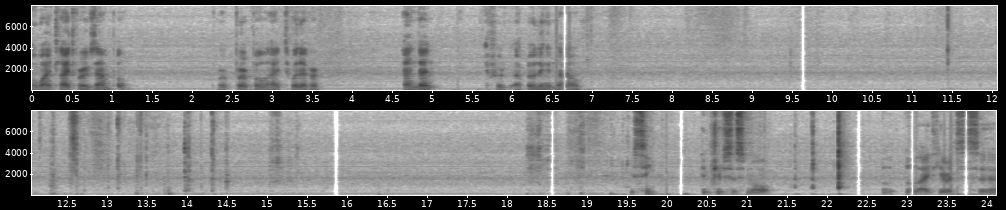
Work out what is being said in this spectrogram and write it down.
a white light, for example, or a purple light, whatever. And then if we're uploading it now, you see it gives a small light here. It's uh,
